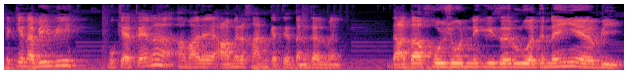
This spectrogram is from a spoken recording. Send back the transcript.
लेकिन अभी भी वो कहते हैं ना, हमारे आमिर खान कहते हैं दंगल में, दादा खुश होने की ज़रूरत नहीं है अभी।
